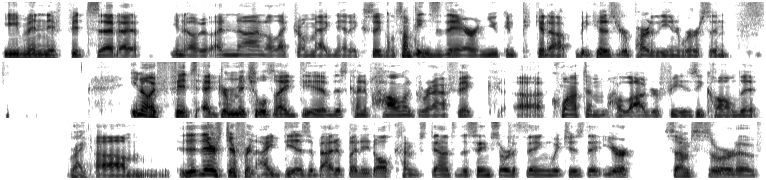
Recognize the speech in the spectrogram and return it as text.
Even if it's at a, you know, a non-electromagnetic signal. Something's there and you can pick it up because you're part of the universe and you know, it fits Edgar Mitchell's idea of this kind of holographic uh, quantum holography, as he called it, Right. Um, th- there's different ideas about it, but it all comes down to the same sort of thing, which is that you're some sort of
